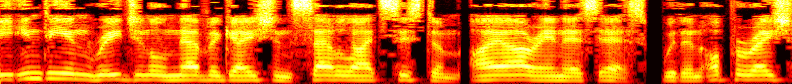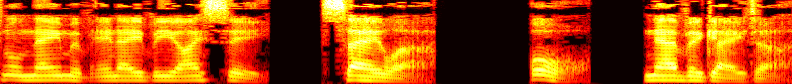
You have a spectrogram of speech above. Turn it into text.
The Indian Regional Navigation Satellite System IRNSS, with an operational name of NAVIC sailor, or navigator,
